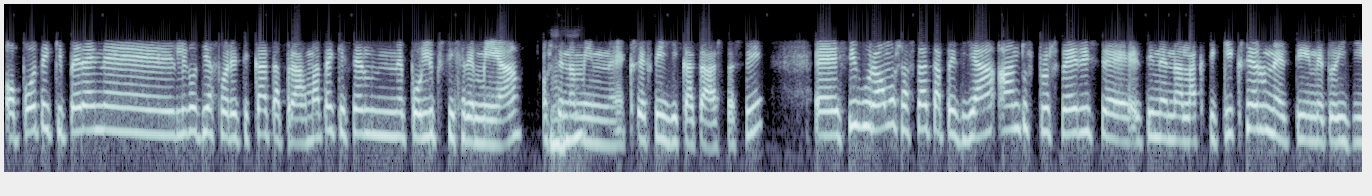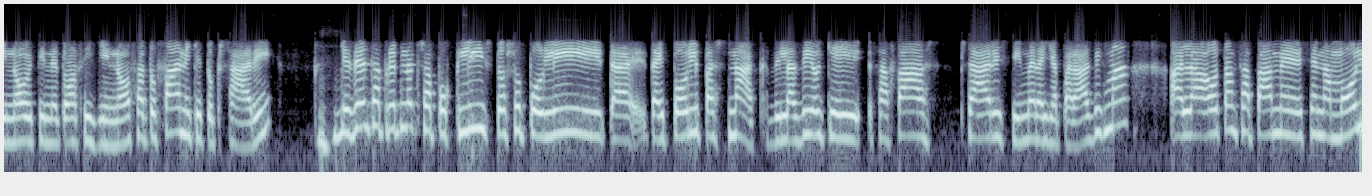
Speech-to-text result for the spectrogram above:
οπότε εκεί πέρα είναι λίγο διαφορετικά τα πράγματα και θέλουν πολύ ψυχραιμία να μην ξεφύγει η κατάσταση. Ε, σίγουρα όμως αυτά τα παιδιά αν τους προσφέρεις ε, την εναλλακτική ξέρουν τι είναι το υγιεινό, τι είναι το ανθυγιεινό, θα το φάνε και το ψαρι και δεν θα πρέπει να τους αποκλείεις τόσο πολύ τα, τα υπόλοιπα σνακ. Δηλαδή, okay, θα φας ψάρι σήμερα για παράδειγμα, αλλά όταν θα πάμε σε ένα μολ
